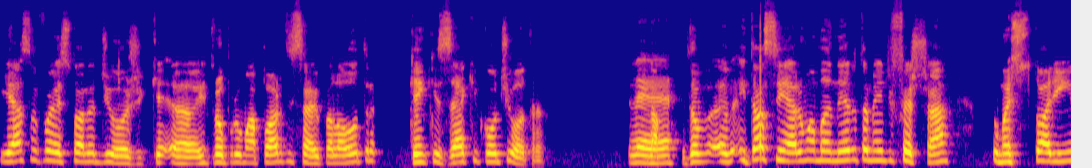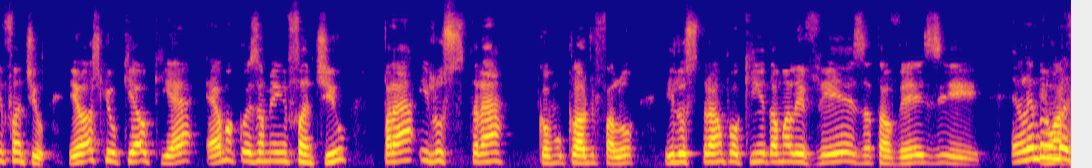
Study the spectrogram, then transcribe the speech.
e essa foi a história de hoje, que ah, entrou por uma porta e saiu pela outra, quem quiser que conte outra. Né? Então, então, assim, era uma maneira também de fechar uma historinha infantil. Eu acho que o que é o que é é uma coisa meio infantil para ilustrar, como o Cláudio falou, ilustrar um pouquinho, dar uma leveza, talvez, e, Eu e lembro um umas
